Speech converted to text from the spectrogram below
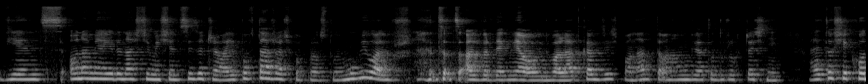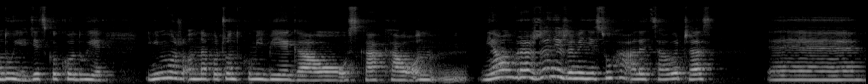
Więc ona miała 11 miesięcy zaczęła je powtarzać po prostu. I mówiła już to, co Albert jak miał dwa latka gdzieś ponad, to ona mówiła to dużo wcześniej. Ale to się koduje, dziecko koduje. I mimo, że on na początku mi biegał, skakał, on miałam wrażenie, że mnie nie słucha, ale cały czas e,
